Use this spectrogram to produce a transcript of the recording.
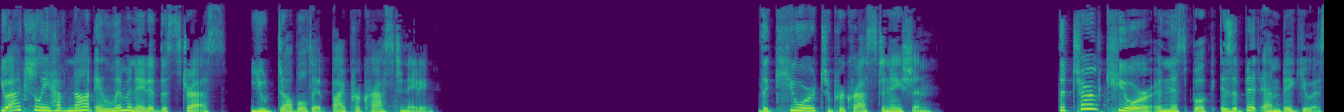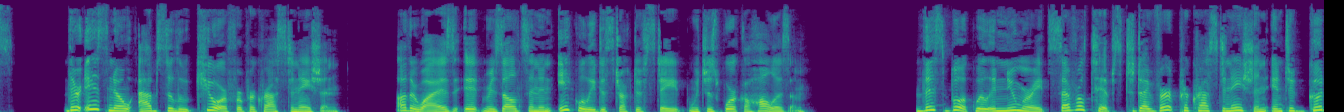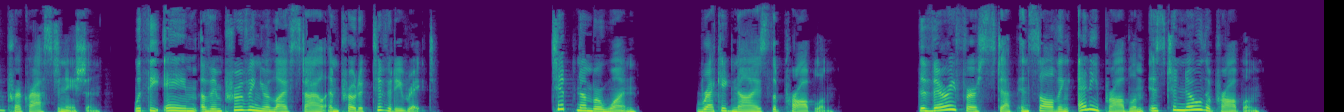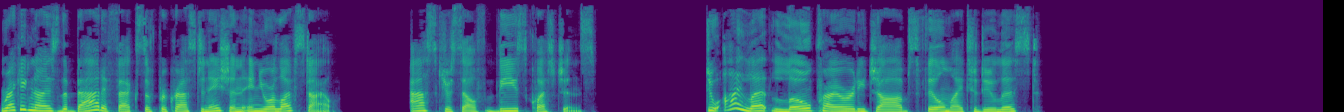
You actually have not eliminated the stress, you doubled it by procrastinating. The cure to procrastination. The term cure in this book is a bit ambiguous. There is no absolute cure for procrastination. Otherwise, it results in an equally destructive state, which is workaholism. This book will enumerate several tips to divert procrastination into good procrastination, with the aim of improving your lifestyle and productivity rate. Tip number one recognize the problem. The very first step in solving any problem is to know the problem. Recognize the bad effects of procrastination in your lifestyle. Ask yourself these questions do I let low priority jobs fill my to do list?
